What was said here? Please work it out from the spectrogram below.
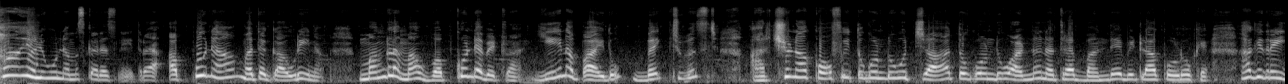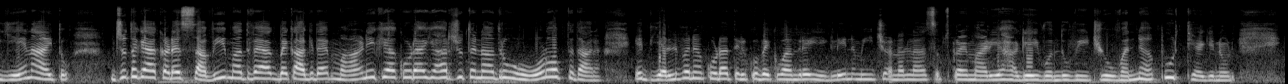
Hi hello ನಮಸ್ಕಾರ ಸ್ನೇಹಿತರೆ, ಅಪ್ಪುನ ಮತ್ತು ಗೌರಿನ ಮಂಗಳಮ್ಮ ಒಪ್ಕೊಂಡೇ ಬಿಟ್ರ. ಏನಪ್ಪ ಇದು? Beg twist? ಅರ್ಚನಾ ಕಾಫಿ ತಗೊಂಡು ಚಹಾ ತಗೊಂಡು, ಅಣ್ಣನ ಹತ್ರ ಬಂದೇ ಬಿಟ್ಲಾ ಕೊಡೋಕೆ. ಹಾಗಿದ್ರೆ ಏನಾಯಿತು? ಜೊತೆಗೆ ಆ ಕಡೆ ಸವಿ ಮದುವೆ ಆಗಬೇಕಾಗಿದೆ. ಮಾಣಿಕ್ಯ ಕೂಡ ಯಾರ ಜೊತೆನಾದರೂ ಓಡೋಗ್ತಿದ್ದಾರೆ ಇದು ಎಲ್ಲವನ್ನ ಕೂಡ ತಿಳ್ಕೊಬೇಕು ಅಂದರೆ ಈಗಲೇ ನಮ್ಮ ಈ ಚಾನಲ್ನ ಸಬ್ಸ್ಕ್ರೈಬ್ ಮಾಡಿ, ಹಾಗೆ ಈ ಒಂದು ವಿಡಿಯೋವನ್ನು ಪೂರ್ತಿಯಾಗಿ ನೋಡಿ.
